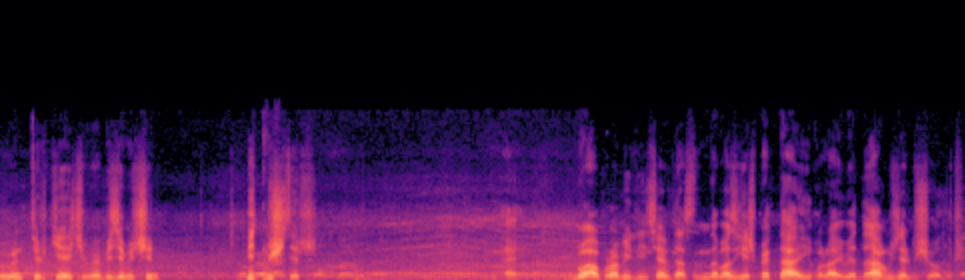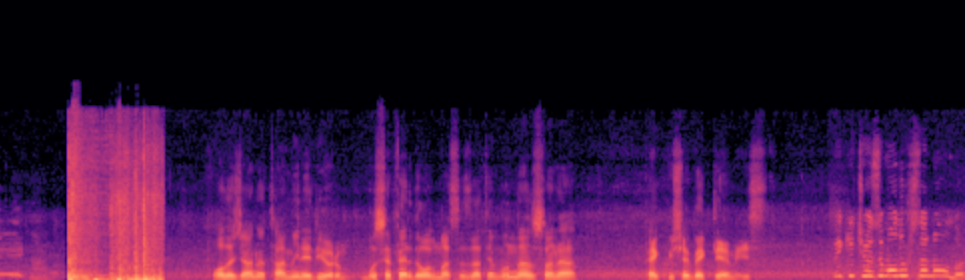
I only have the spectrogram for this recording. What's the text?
bugün Türkiye için ve bizim için bitmiştir. Bu Avrupa Birliği sevdasından da vazgeçmek daha iyi kolay ve daha güzel bir şey olur. olacağını tahmin ediyorum. Bu sefer de olmazsa zaten bundan sonra pek bir şey bekleyemeyiz. Peki çözüm olursa ne olur?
